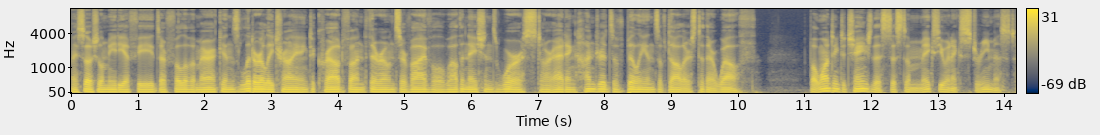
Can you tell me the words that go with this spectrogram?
My social media feeds are full of Americans literally trying to crowdfund their own survival while the nation's worst are adding hundreds of billions of dollars to their wealth. But wanting to change this system makes you an extremist.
